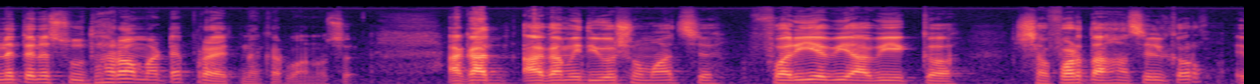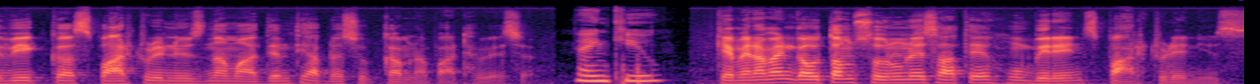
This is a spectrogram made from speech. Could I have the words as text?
અને તેને સુધારવા માટે પ્રયત્ન કરવાનો છે. આગા આગામી દિવસોમાં જ ફરી એવી આવી એક સફળતા હાંસિલ કરો. એવી એક સ્પાર્ક ટુડે ન્યૂઝના માધ્યમથી આપણે શુભકામના પાઠવીએ છીએ. થેન્ક યુ કેમેરામેન ગૌતમ સોનુને સાથે હું બિરેન સ્પાર્ક ટુડે ન્યૂઝ.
